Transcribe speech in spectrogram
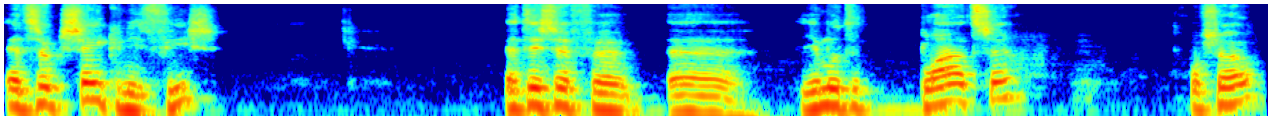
Het is ook zeker niet vies het is even, uh, je moet het plaatsen of zo.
